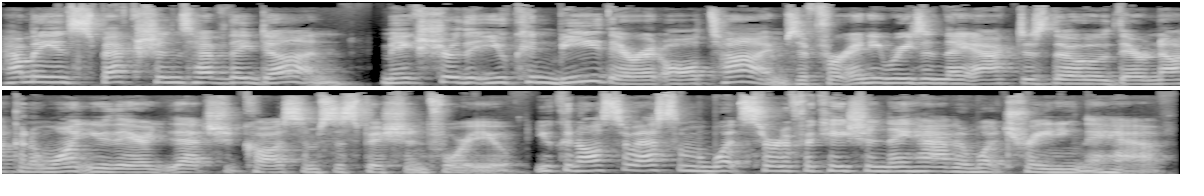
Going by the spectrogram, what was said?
How many inspections have they done? Make sure that you can be there at all times. If for any reason they act as though they're not going to want you there, that should cause some suspicion for you. You can also ask them what certification they have and what training they have.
